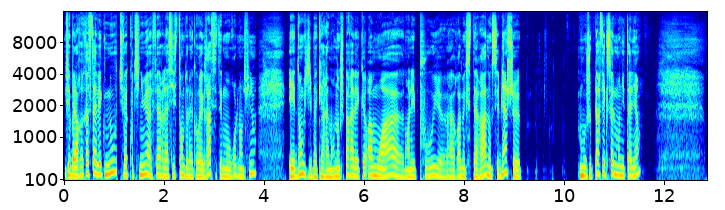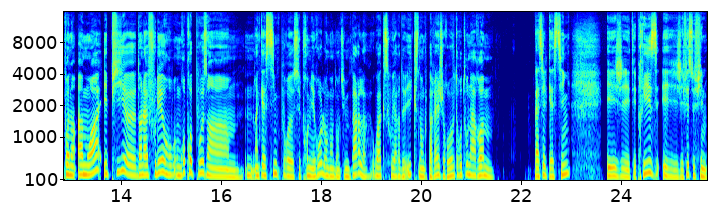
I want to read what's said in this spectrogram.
Il fait bah alors reste avec nous, tu vas continuer à faire l'assistante de la chorégraphe, c'était mon rôle dans le film. Et donc je dis bah carrément. Donc je pars avec eux un mois euh, dans les Pouilles, euh, à Rome, etc. Donc c'est bien, je, je perfectionne mon italien pendant un mois. Et puis, euh, dans la foulée, on, me repropose un, casting pour ce premier rôle dont, tu me parles, Wax We Are the X. Donc, pareil, je retourne à Rome passer le casting et j'ai été prise et j'ai fait ce film.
